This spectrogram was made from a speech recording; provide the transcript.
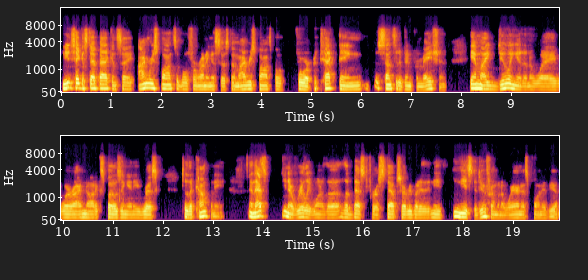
you need to take a step back and say, I'm responsible for running a system. I'm responsible for protecting sensitive information. Am I doing it in a way where I'm not exposing any risk to the company? And that's you know really one of the the best first steps for everybody that need, needs to do from an awareness point of view.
